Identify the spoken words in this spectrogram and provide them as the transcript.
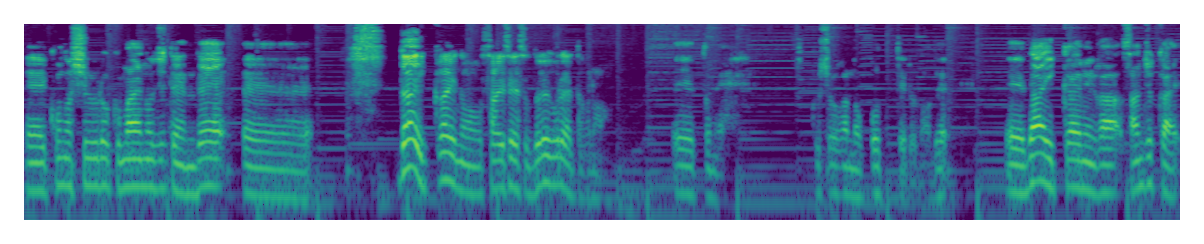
えーこの収録前の時点で、えー第1回の再生数どれぐらいやったかな？えーっとね、スクショが残ってるので、えー第1回目が30回、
